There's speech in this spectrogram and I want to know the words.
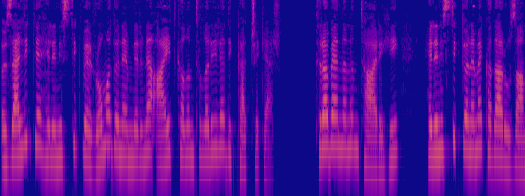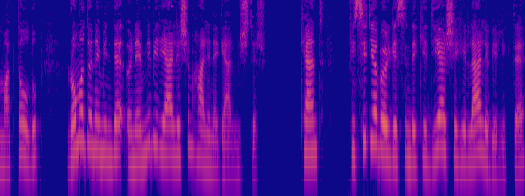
özellikle Helenistik ve Roma dönemlerine ait kalıntılarıyla dikkat çeker. Trabenna'nın tarihi, Helenistik döneme kadar uzanmakta olup, Roma döneminde önemli bir yerleşim haline gelmiştir. Kent, Pisidya bölgesindeki diğer şehirlerle birlikte,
